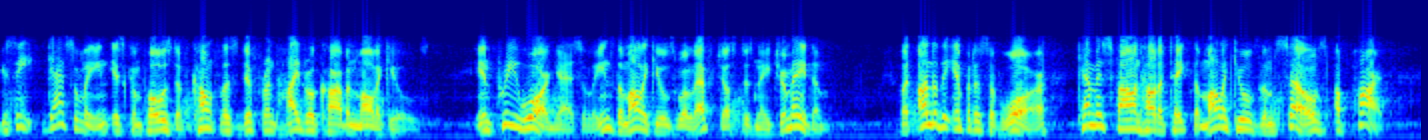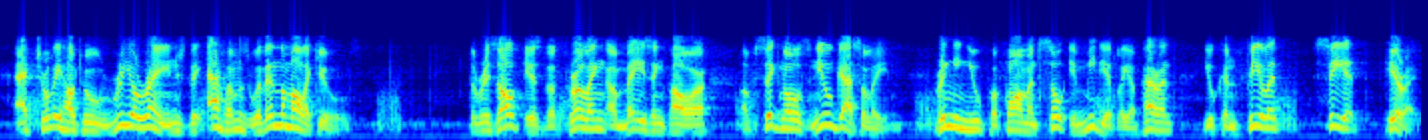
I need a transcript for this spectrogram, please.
You see, gasoline is composed of countless different hydrocarbon molecules. In pre war gasolines, the molecules were left just as nature made them. But under the impetus of war, chemists found how to take the molecules themselves apart, actually, how to rearrange the atoms within the molecules. The result is the thrilling, amazing power of Signal's new gasoline, bringing you performance so immediately apparent you can feel it, see it, hear it.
